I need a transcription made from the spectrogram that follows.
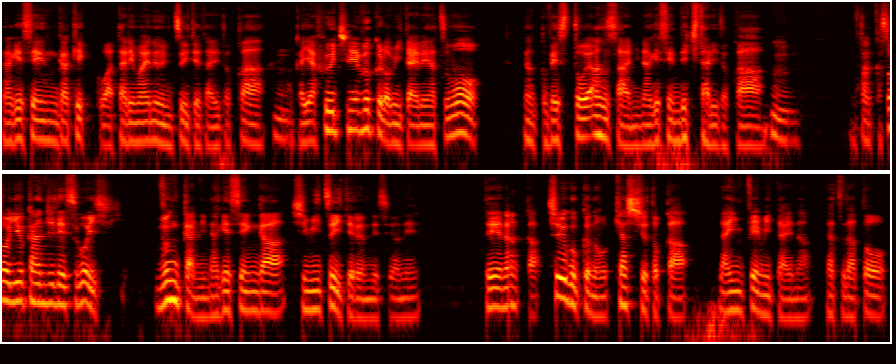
投げ銭が結構当たり前のようについてたりとか、うんなんかヤフー知恵袋みたいなやつもなんかベストアンサーに投げ銭できたりとか、うん。なんかそういう感じですごい文化に投げ銭が染みついてるんですよね。で、なんか中国のキャッシュとか LINEPay みたいなやつだと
